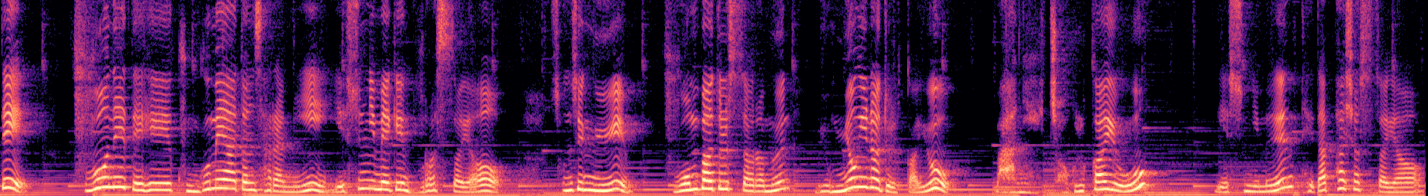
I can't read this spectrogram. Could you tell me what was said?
때 구원에 대해 궁금해하던 사람이 예수님에게 물었어요. 선생님, 구원받을 사람은 몇 명이나 될까요? 많이 적을까요? 예수님은 대답하셨어요.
